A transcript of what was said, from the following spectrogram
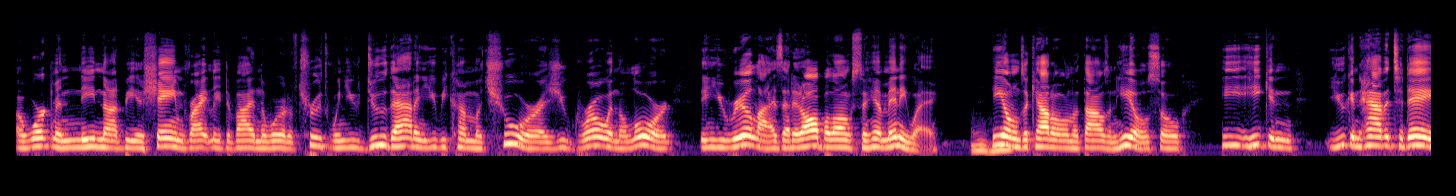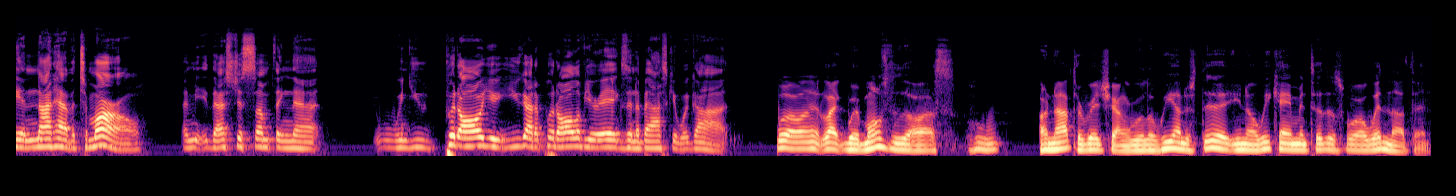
a workman need not be ashamed, rightly dividing the word of truth. When you do that and you become mature as you grow in the Lord, then you realize that it all belongs to Him anyway. He Mm-hmm. owns a cattle on a thousand hills, so he he can you can have it today and not have it tomorrow. I mean, that's just something that when you put all your you got to put all of your eggs in a basket with God. Well, like with most of us who are not the rich young ruler, we understood, you know, we came into this world with nothing.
